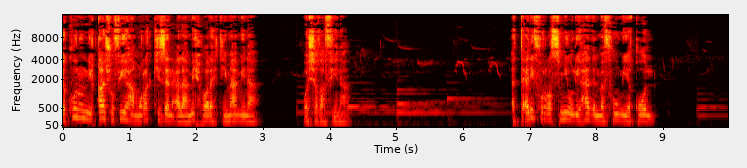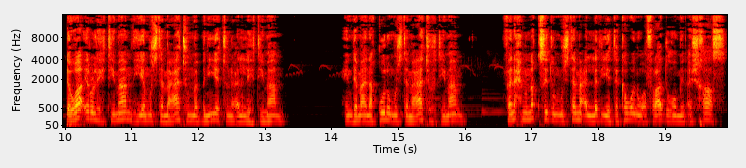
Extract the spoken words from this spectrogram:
يكون النقاش فيها مركزا على محور اهتمامنا وشغفنا. التعريف الرسمي لهذا المفهوم يقول دوائر الاهتمام هي مجتمعات مبنية على الاهتمام. عندما نقول مجتمعات اهتمام فنحن نقصد المجتمع الذي يتكون أفراده من أشخاص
